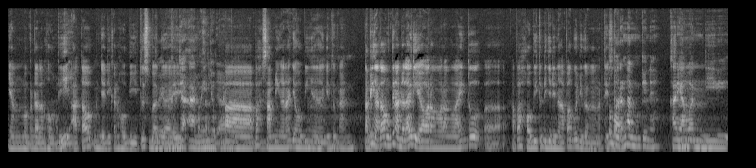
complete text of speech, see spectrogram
yang memperdalam hobi, atau menjadikan hobi itu sebagai Kerjaan, main job. uh, apa sampingan aja hobinya gitu kan tapi nggak tahu mungkin ada lagi ya orang-orang lain tuh uh, apa hobi itu dijadiin apa gue juga nggak ngerti Itu sih. barengan mungkin ya. Karyawan di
